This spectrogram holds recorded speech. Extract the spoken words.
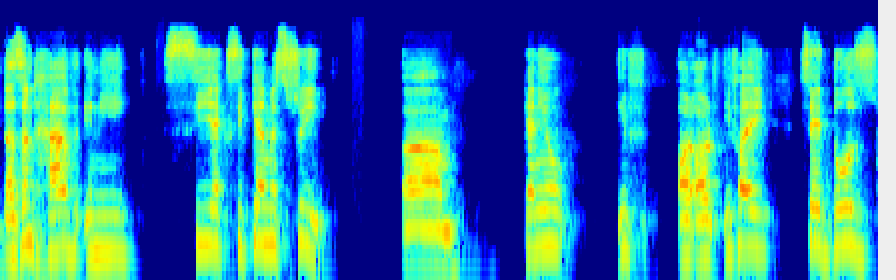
doesn't have any CXC chemistry. Um, can you, if or, or if I say those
